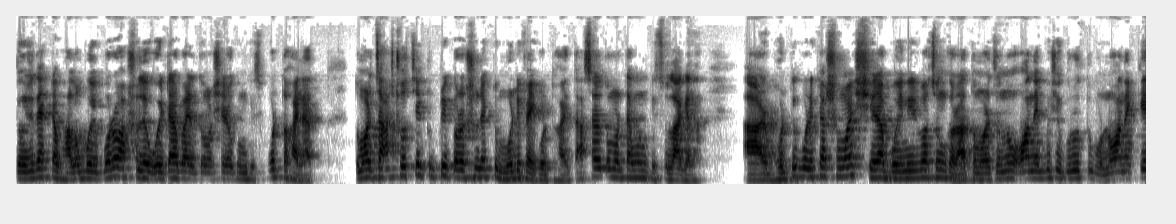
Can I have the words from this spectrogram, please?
তুমি যদি একটা ভালো বই পড়ো, আসলে ওইটার বাইরে তোমার সেরকম কিছু পড়তে হয় না। তোমার জাস্ট হচ্ছে একটু প্রিপারেশনটা একটু মডিফাই করতে হয়। তাছাড়া তোমার তেমন কিছু লাগে না। আর ভর্তি পরীক্ষার সময় সেরা বই নির্বাচন করা তোমার জন্য অনেক বেশি গুরুত্বপূর্ণ। অনেকে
